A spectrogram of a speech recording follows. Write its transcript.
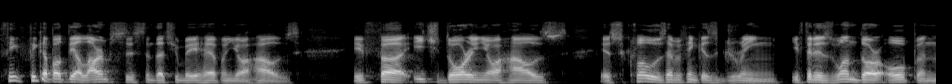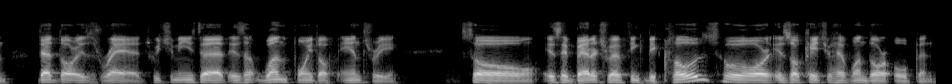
think think about the alarm system that you may have in your house. If uh, each door in your house is closed, everything is green. If there is one door open, that door is red, which means that is one point of entry. So is it better to have things be closed or is okay to have one door open?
